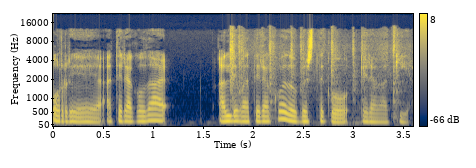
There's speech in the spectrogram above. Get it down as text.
horre aterako da alde baterako edo besteko erabakia.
